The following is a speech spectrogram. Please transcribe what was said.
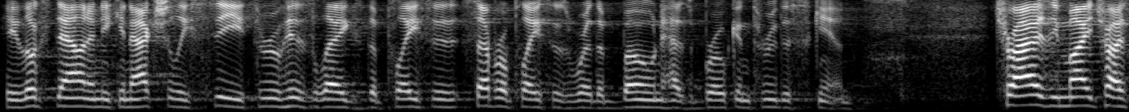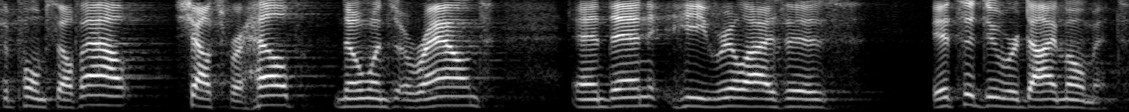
He looks down and he can actually see through his legs the places, several places where the bone has broken through the skin. Try as he might, tries to pull himself out, shouts for help, no one's around, and then he realizes it's a do or die moment.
